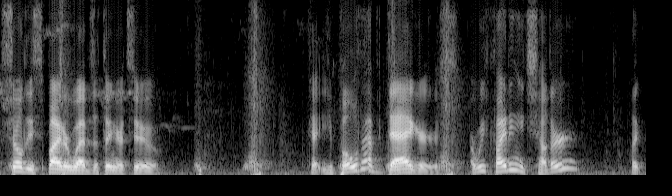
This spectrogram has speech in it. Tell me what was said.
Show these spider webs a thing or two. Okay, you both have daggers. Are we fighting each other? Like,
